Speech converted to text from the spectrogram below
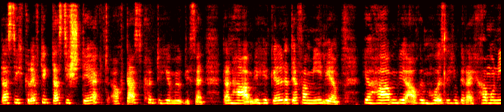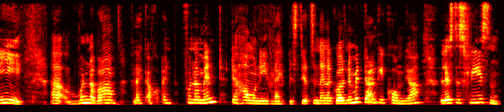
das dich kräftigt, das dich stärkt, auch das könnte hier möglich sein. Dann haben wir hier Gelder der Familie, hier haben wir auch im häuslichen Bereich Harmonie, äh, wunderbar, vielleicht auch ein Fundament der Harmonie, vielleicht bist du jetzt in deiner goldenen Mitte angekommen, ja, lässt es fließen.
